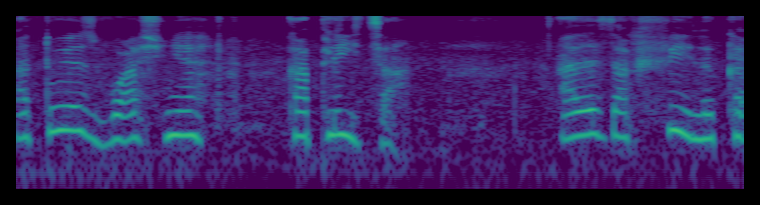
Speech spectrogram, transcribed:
a tu jest właśnie kaplica. Ale za chwilkę.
